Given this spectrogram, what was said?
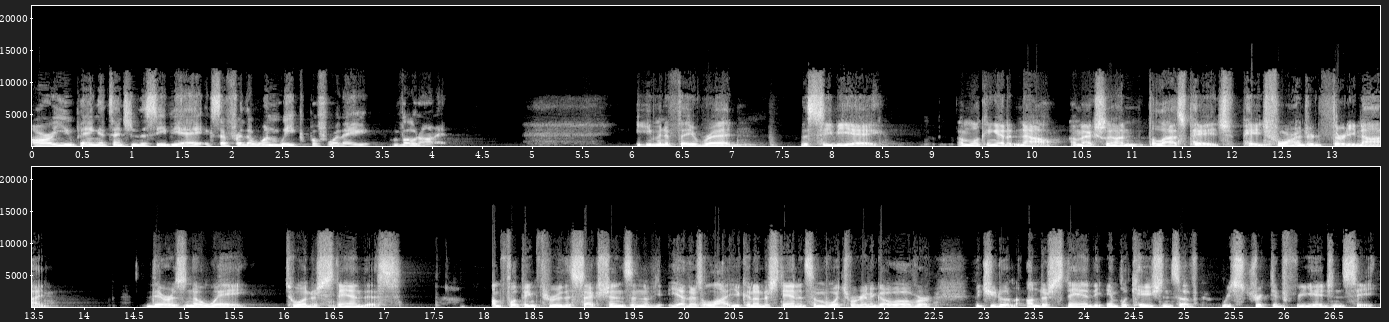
are you paying attention to the CBA except for the one week before they vote on it? Even if they read the CBA, I'm looking at it now. I'm actually on the last page, page 439. There is no way to understand this. I'm flipping through the sections, and yeah, there's a lot you can understand, and some of which we're going to go over, but you don't understand the implications of restricted free agency,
